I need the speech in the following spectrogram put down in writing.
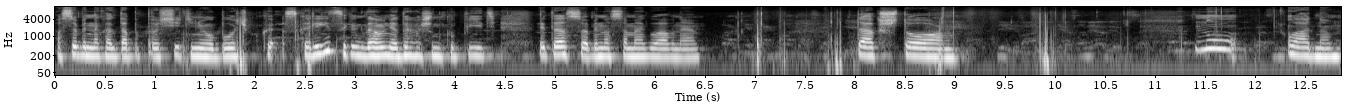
Особенно, когда попросить у него булочку с корицей, когда у меня должен купить. Это особенно самое главное. Так что... Ну, ладно.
